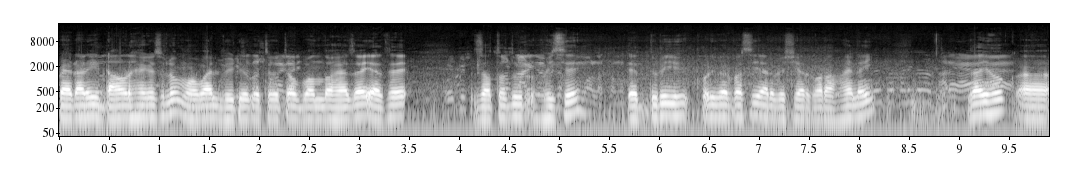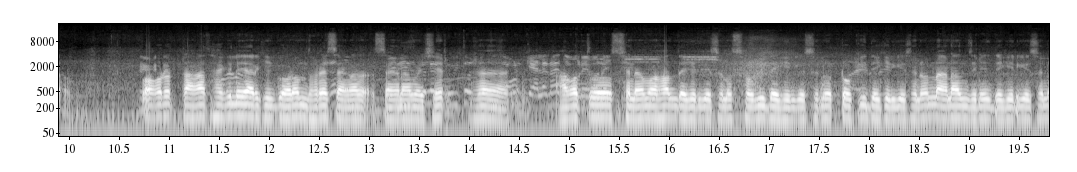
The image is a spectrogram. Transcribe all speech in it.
ব্যাটারি ডাউন হয়ে গেছিল, মোবাইল ভিডিও করতে করতেও বন্ধ হয়ে যায়। এতে যত দূর হয়েছে এর দূরেই পরিবার পাশে আর বেশি আর করা হয় নাই। যাই হোক পকেটের টাকা থাকলে আর কি গরম ধরে চ্যাংড়া চ্যাংড়া মেছের হ্যাঁ। আগত সিনেমা হল দেখির গেছিল, ছবি দেখির গেছিল, টকি দেখির গেছিল, নানান জিনিস দেখির গেছিল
